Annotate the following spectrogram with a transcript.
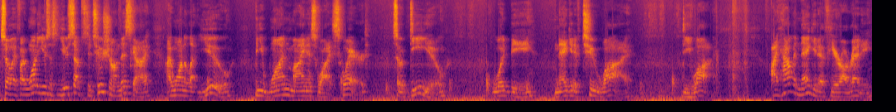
So if I want to use a u substitution on this guy, I want to let u be 1 minus y squared. So du would be negative 2y dy. I have a negative here already.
